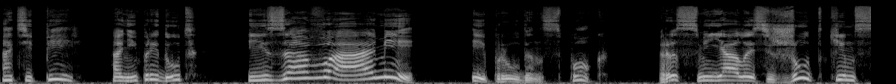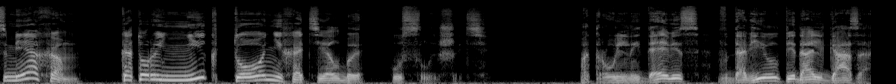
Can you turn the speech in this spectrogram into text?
А теперь они придут и за вами!» И Пруден Спок рассмеялась жутким смехом, который никто не хотел бы услышать. Патрульный Дэвис вдавил педаль газа.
